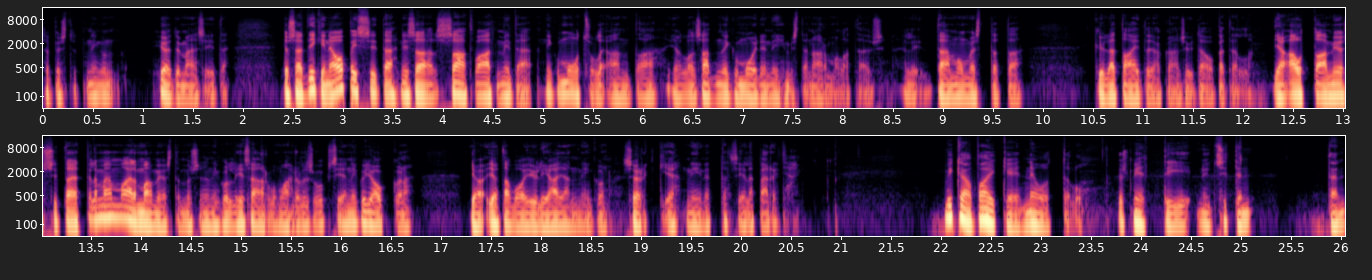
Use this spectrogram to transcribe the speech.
sä pystyt niin kuin hyötymään siitä jos sä et ikinä opi sitä, niin sä saat vaan mitä niin kuin muut sulle antaa, jolloin saat niin kuin muiden ihmisten armolla täysin. Eli tämä mun mielestä tota, kyllä taito, joka on syytä opetella. Ja auttaa myös sitä ajattelemaan maailmaa myös tämmöisenä niin kuin lisäarvomahdollisuuksien niin kuin joukkona, jota voi yli ajan niin kuin sörkkiä niin, että siellä pärjää. Mikä on vaikein neuvottelu? Jos miettii nyt sitten tämän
